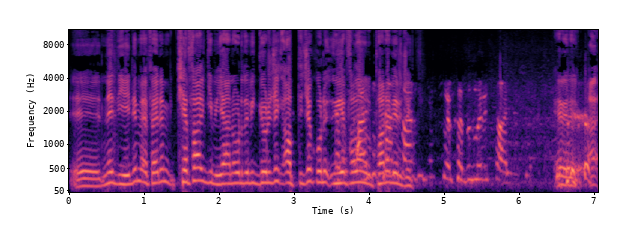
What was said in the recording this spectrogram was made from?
eee, ne diyelim efendim kefal gibi yani orada bir görecek atlayacak oraya üye falan olup para verecek. geçiyor, kadınlar hiç hallediyor. Evet, evet.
